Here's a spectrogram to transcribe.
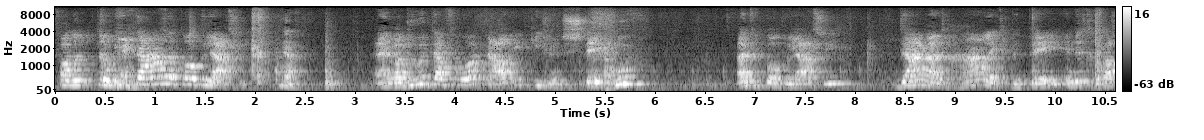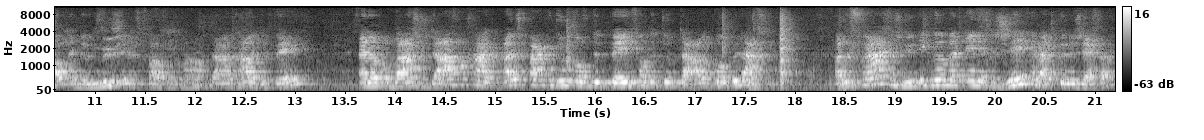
van de totale populatie. Ja. En wat doe ik daarvoor? Nou, ik kies een steekproef uit die populatie. Daaruit haal ik de P in dit geval, en de mu in het geval van normaal. Daaruit haal ik de P. En dan op basis daarvan ga ik uitspraken doen over de P van de totale populatie. Maar de vraag is nu, ik wil met enige zekerheid kunnen zeggen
